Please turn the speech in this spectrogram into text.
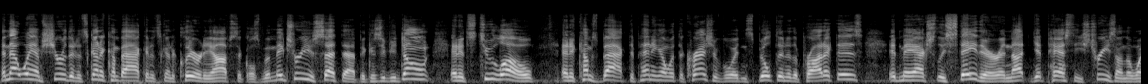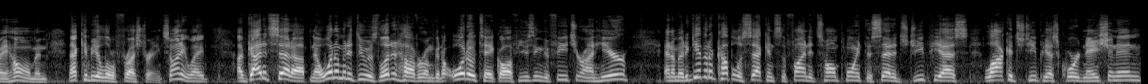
And that way I'm sure that it's going to come back and it's going to clear any obstacles. But make sure you set that because if you don't and it's too low and it comes back, depending on what the crash avoidance built into the product is, it may actually stay there and not get past these trees on the way home. And that can be a little frustrating. So anyway, I've got it set up. Now what I'm gonna do is let it hover. I'm gonna auto take off using the feature on here. And I'm gonna give it a couple of seconds to find its home point to set its GPS, lock its GPS coordination in.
